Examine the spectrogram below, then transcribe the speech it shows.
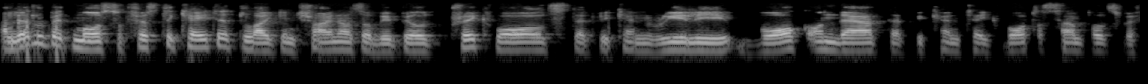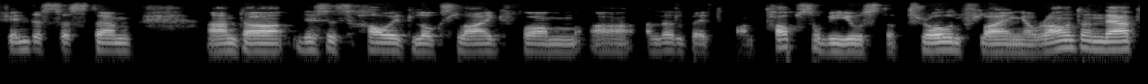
a little bit more sophisticated, like in China. So we built brick walls that we can really walk on that, that we can take water samples within the system. And uh, this is how it looks like from uh, a little bit on top. So we use the drone flying around on that.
